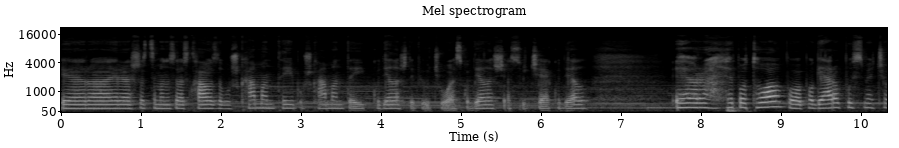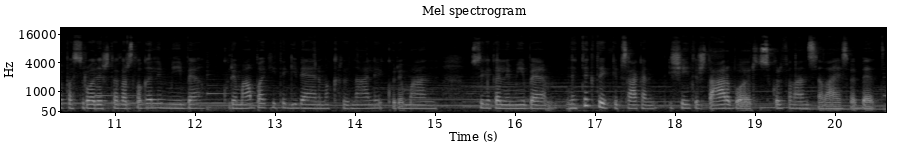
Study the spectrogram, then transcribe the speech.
Ir, ir aš atsimenu savęs klausdavau, už ką man taip, už ką man taip, kodėl aš taip jaučiuosi, kodėl aš esu čia, kodėl. Ir, ir po to, po, po gero pusmečio pasirodė šitą verslo galimybę, kuri man pakeitė gyvenimą kardinaliai, kuri man suteikė galimybę ne tik tai, kaip sakant, išeiti iš darbo ir susikurti finansinę laisvę, bet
